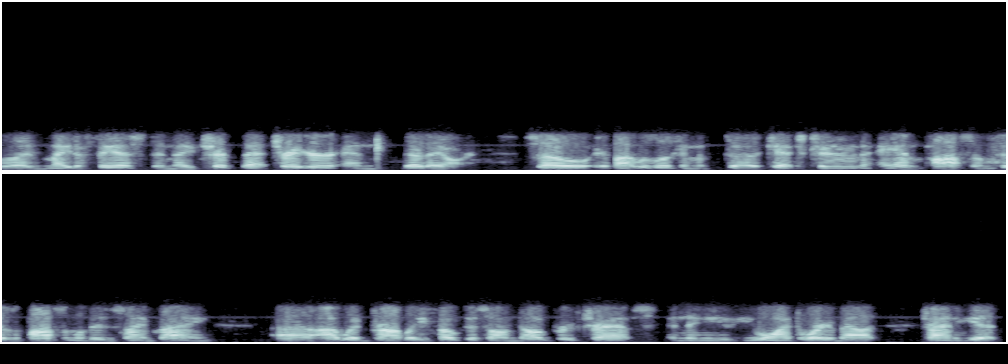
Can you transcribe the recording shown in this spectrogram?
Well, they've made a fist and they trip that trigger, and there they are. So if I was looking to catch coon and possum, because the possum will do the same thing, uh, I would probably focus on dog-proof traps, and then you you won't have to worry about trying to get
